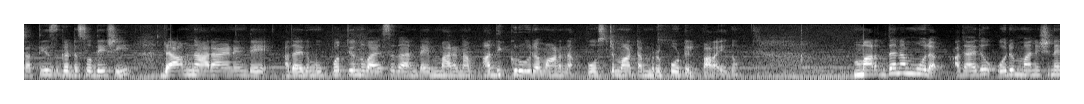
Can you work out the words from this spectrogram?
ഛത്തീസ്ഗഡ് സ്വദേശി രാം നാരായണന്റെ അതായത് മുപ്പത്തിയൊന്ന് വയസ്സുകാരന്റെ മരണം അതിക്രൂരമാണെന്ന് പോസ്റ്റ്മോർട്ടം റിപ്പോർട്ടിൽ പറയുന്നു. മർദ്ദനം മൂലം അതായത് ഒരു മനുഷ്യനെ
